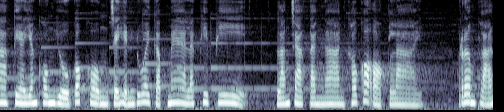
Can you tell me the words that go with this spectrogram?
หากเตี่ยยังคงอยู่ก็คงจะเห็นด้วยกับแม่และพี่ๆ หลังจากแต่งงานเขาก็ออกลาย เริ่มผลาน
